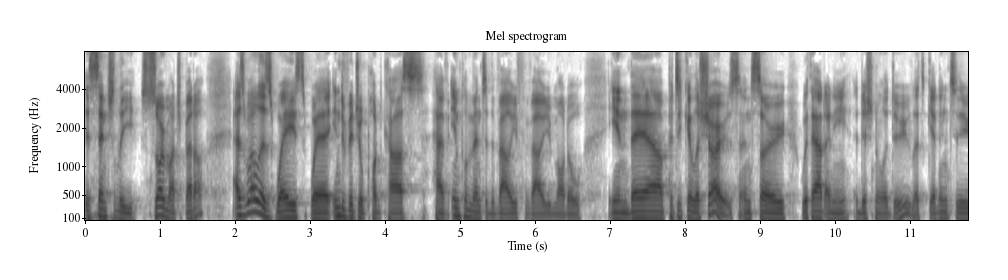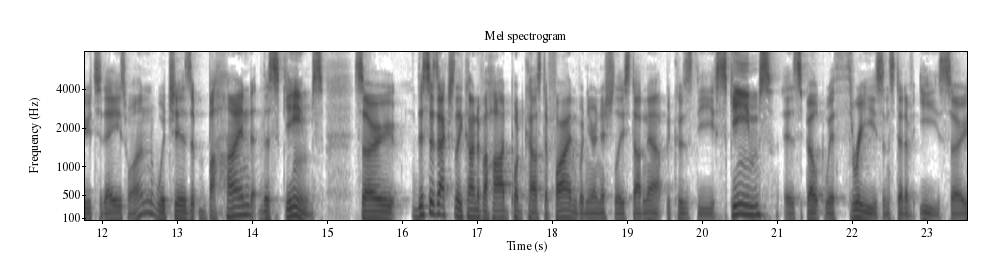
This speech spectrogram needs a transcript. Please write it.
essentially so much better, as well as ways where individual podcasts have implemented the value for value model in their particular shows. And so, without any additional ado, let's get into today's one, which is behind the schemes. So, this is actually kind of a hard podcast to find when you're initially starting out because the schemes is spelt with threes instead of E's. So,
